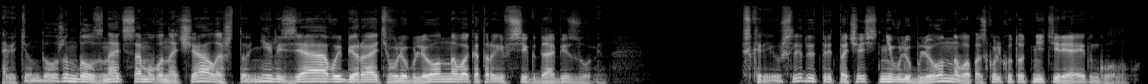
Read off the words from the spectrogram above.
А ведь он должен был знать с самого начала, что нельзя выбирать влюбленного, который всегда безумен. Скорее уж следует предпочесть невлюбленного, поскольку тот не теряет голову.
